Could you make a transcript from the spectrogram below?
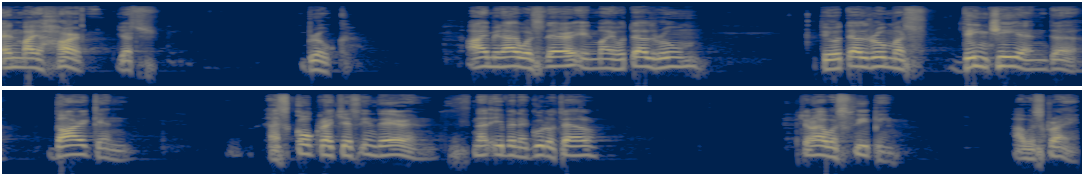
and my heart just broke. I mean, I was there in my hotel room the hotel room was dingy and uh, dark and has cockroaches in there, and it's not even a good hotel. But you know, I was sleeping. I was crying.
